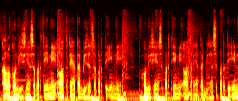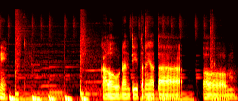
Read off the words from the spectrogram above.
kalau kondisinya seperti ini oh ternyata bisa seperti ini. Kondisinya seperti ini oh ternyata bisa seperti ini. Kalau nanti ternyata um,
